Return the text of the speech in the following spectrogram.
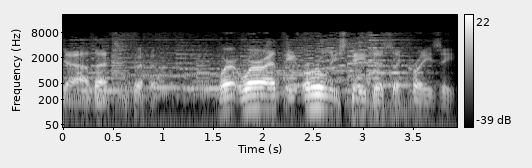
Yeah, that's we're we're at the early stages of crazy.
